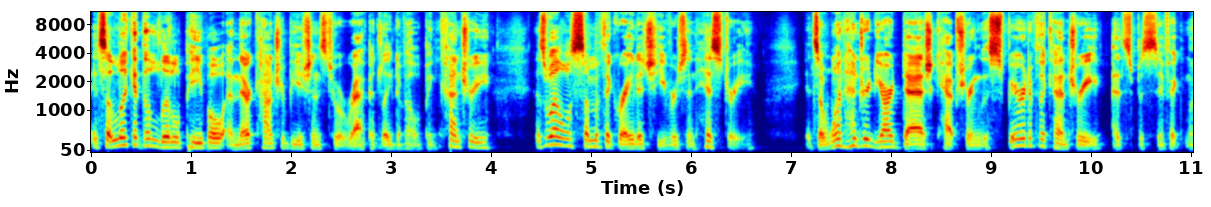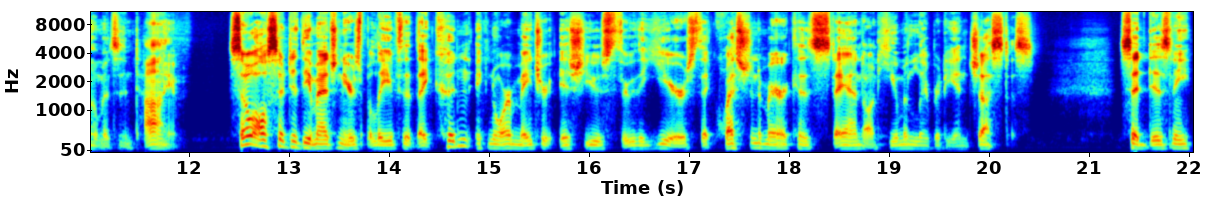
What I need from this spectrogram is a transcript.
It's a look at the little people and their contributions to a rapidly developing country, as well as some of the great achievers in history. It's a 100 yard dash capturing the spirit of the country at specific moments in time. So, also did the Imagineers believe that they couldn't ignore major issues through the years that questioned America's stand on human liberty and justice. Said Disney,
